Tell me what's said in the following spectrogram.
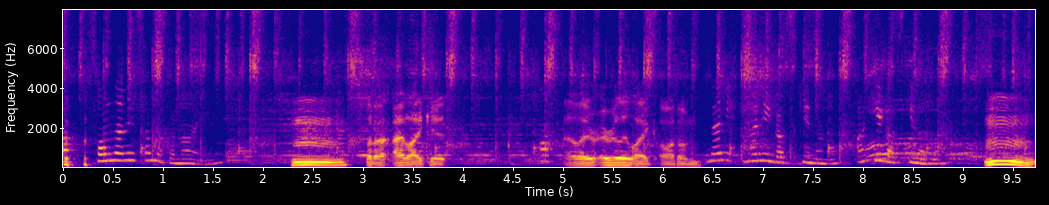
あ、そんなに寒くない Hmm, but I, I like it. あ I, li- I really like autumn. 何何が好きなの秋が好きなの Mm.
